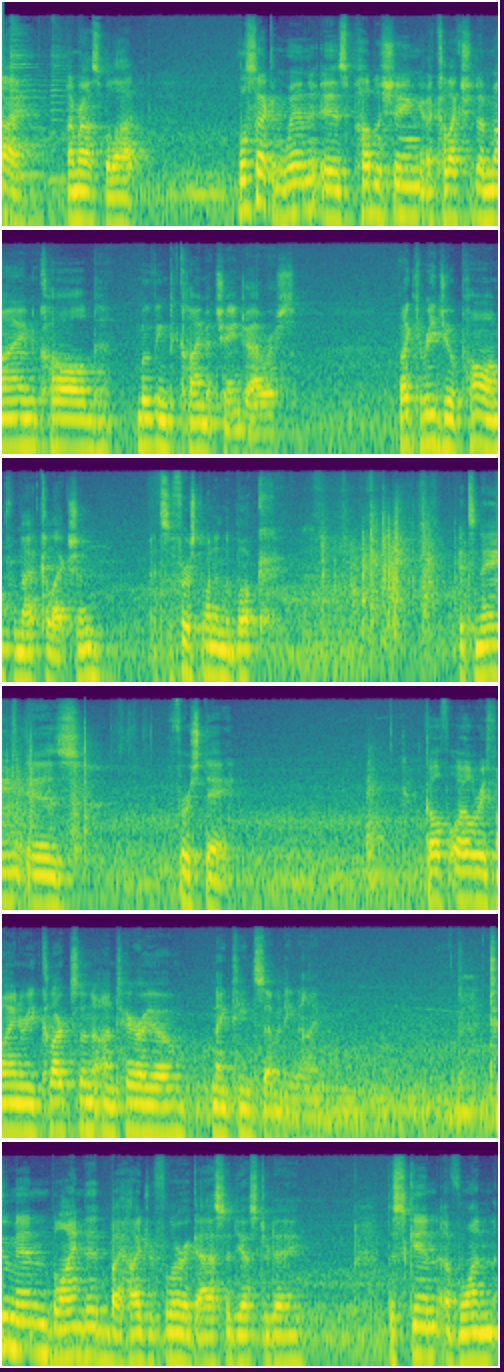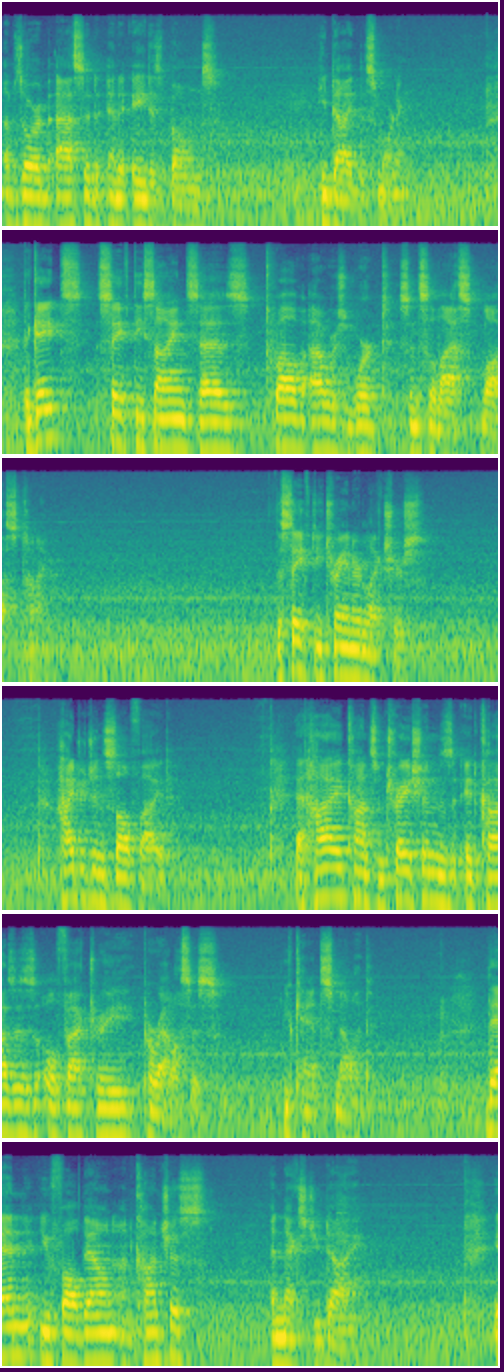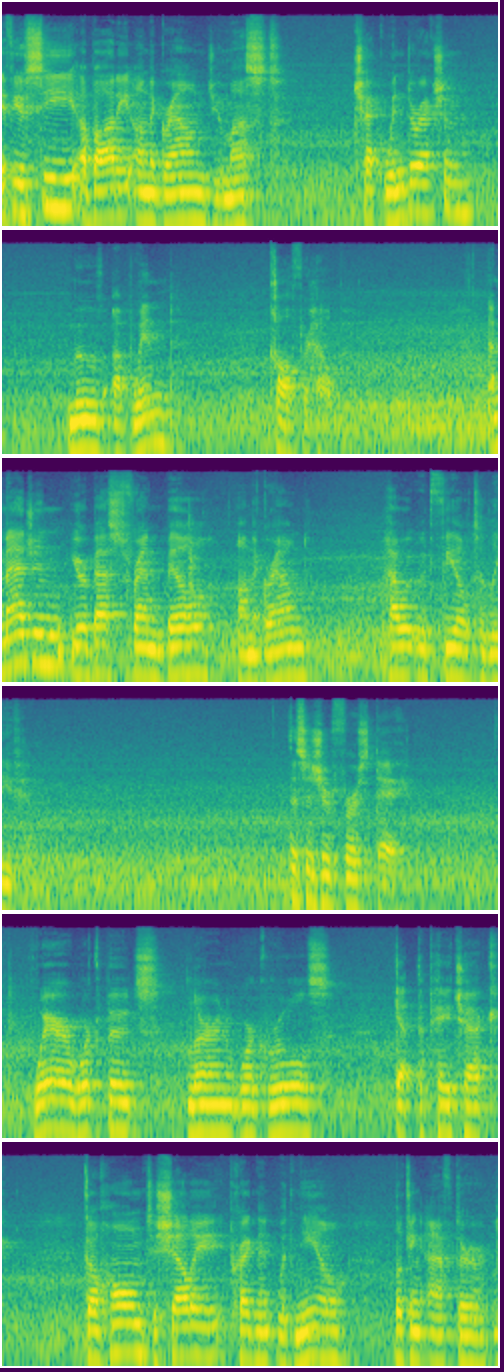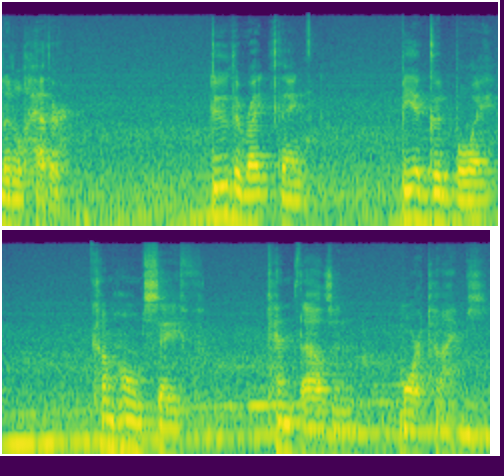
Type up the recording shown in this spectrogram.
I'm Ross Belot. Wolsak and Wynn is publishing a collection of mine called Moving to Climate Change Hours. I'd like to read you a poem from that collection. It's the first one in the book. Its name is First Day. Gulf Oil Refinery, Clarkson, Ontario, 1979. Two men blinded by hydrofluoric acid yesterday. The skin of one absorbed acid and it ate his bones. He died this morning. The gate's safety sign says 12 hours worked since the last lost time. The safety trainer lectures. Hydrogen sulfide. At high concentrations, it causes olfactory paralysis. You can't smell it. Then you fall down unconscious, and next you die. If you see a body on the ground, you must check wind direction, move upwind, call for help. Imagine your best friend Bill on the ground, how it would feel to leave him. This is your first day. Wear work boots, learn work rules, get the paycheck, go home to Shelley, pregnant with Neil, looking after little Heather. Do the right thing. Be a good boy. Come home safe 10,000 more times.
